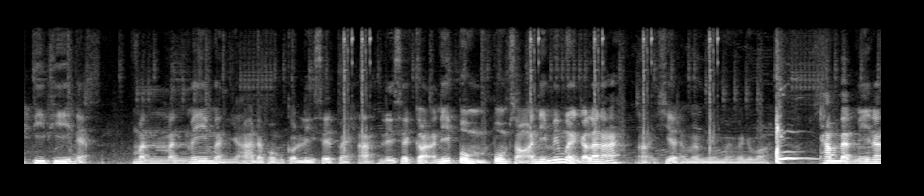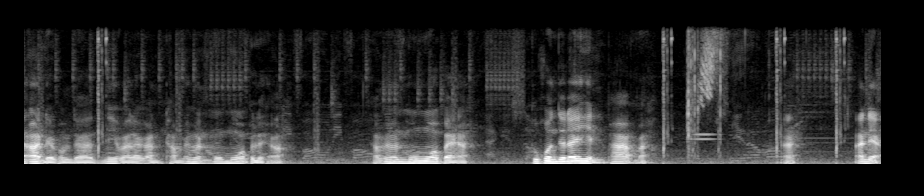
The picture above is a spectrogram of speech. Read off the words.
FPP เนี่ยมันมันไม่เหมือนกันอะเดี๋ยวผมกดรีเซ็ตไปอะรีเซ็ตก่อนอันนี้ปุ่มปุ่ม 2 อันนี้ไม่เหมือนกันแล้วนะอะเฮียทำไมมันยังเหมือนกันอยู่วะ ทำแบบนี้นะอะเดี๋ยวผมจะนี่ไว้แล้วกันทำให้มันมั่วๆไปเลยอะทำให้มันมั่วๆไปอะ ทุกคนจะได้เห็นภาพอะอะอันเนี้ย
